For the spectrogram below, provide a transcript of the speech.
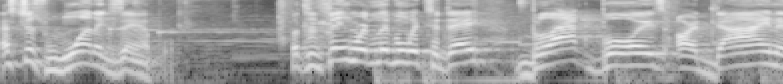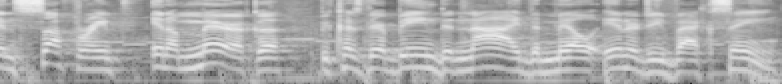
That's just one example. But the thing we're living with today, black boys are dying and suffering in America because they're being denied the male energy vaccine.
